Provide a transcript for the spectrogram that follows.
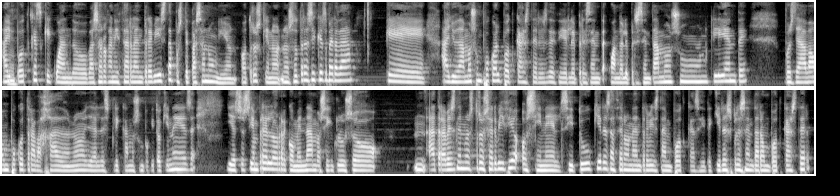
Hay mm. podcasts que cuando vas a organizar la entrevista, pues te pasan un guion, otros que no. Nosotras sí que es verdad que ayudamos un poco al podcaster, es decir, le presenta, cuando le presentamos un cliente, pues ya va un poco trabajado, ¿no? Ya le explicamos un poquito quién es y eso siempre lo recomendamos, incluso a través de nuestro servicio o sin él. Si tú quieres hacer una entrevista en podcast y te quieres presentar a un podcaster,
